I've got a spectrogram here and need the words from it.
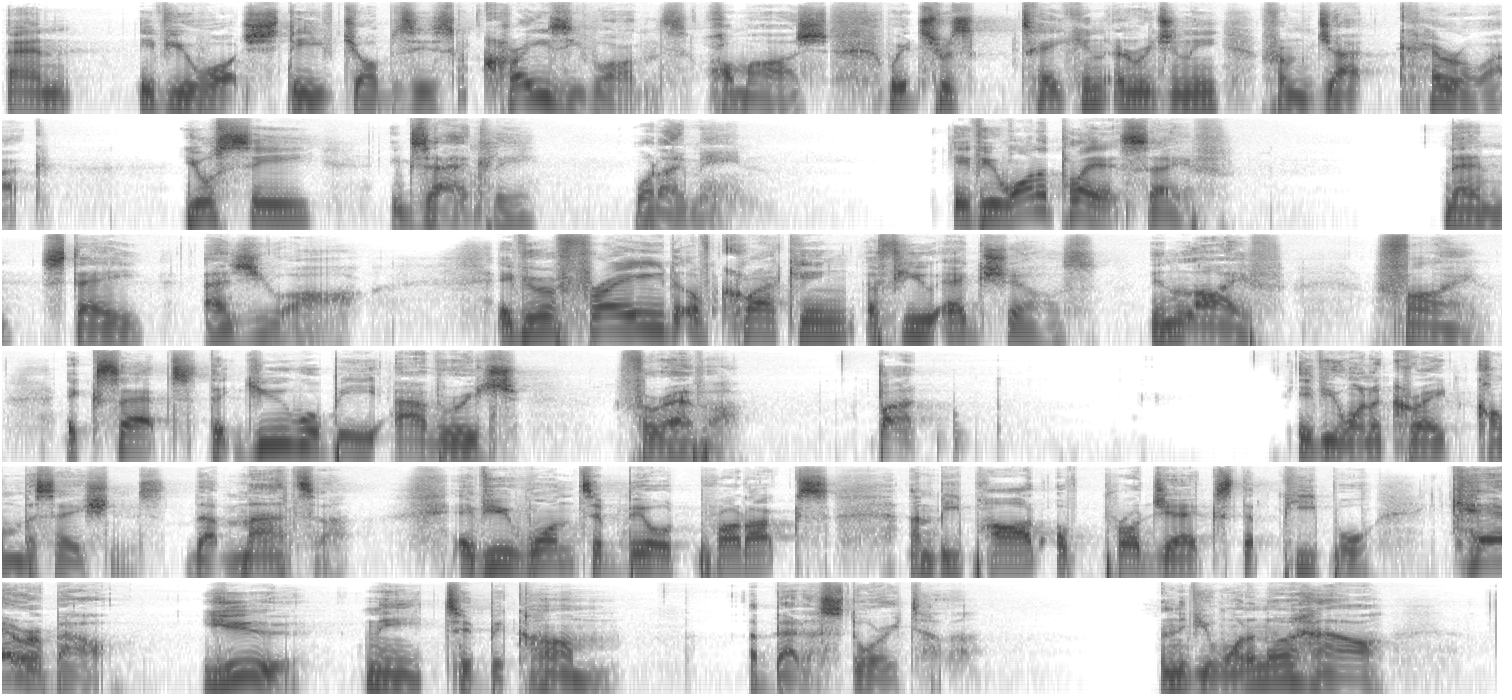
And if you watch Steve Jobs' Crazy Ones homage, which was taken originally from Jack Kerouac, you'll see exactly what I mean. If you want to play it safe, then stay as you are. If you're afraid of cracking a few eggshells in life, fine. Accept that you will be average forever. But if you want to create conversations that matter, if you want to build products and be part of projects that people care about, you need to become a better storyteller. And if you want to know how,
